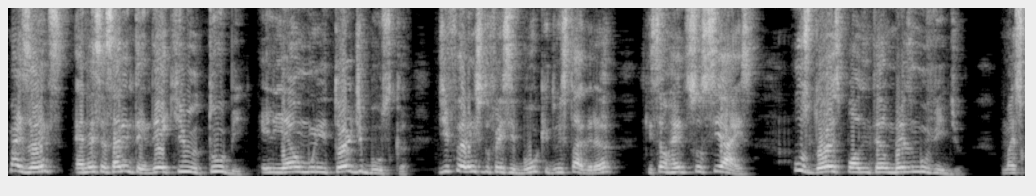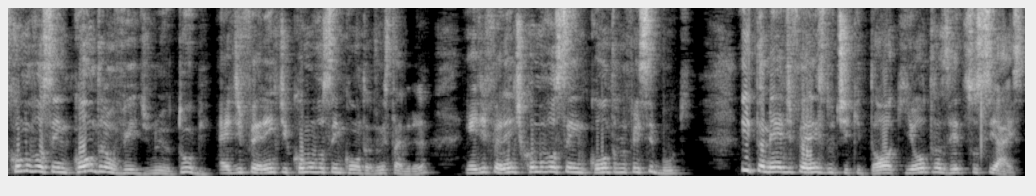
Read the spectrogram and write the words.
Mas antes, é necessário entender que o YouTube ele é um monitor de busca, diferente do Facebook e do Instagram, que são redes sociais. Os dois podem ter o mesmo vídeo, mas como você encontra um vídeo no YouTube é diferente de como você encontra no Instagram e é diferente de como você encontra no Facebook. E também é diferente do TikTok e outras redes sociais.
